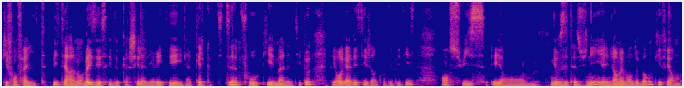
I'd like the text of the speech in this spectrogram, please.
qui font faillite, littéralement. Là, ils essayent de cacher la vérité, il y a quelques petites infos qui émanent un petit peu, mais regardez si j'ai encore des bêtises, en Suisse et, en... aux États-Unis, il y a énormément de banques qui ferment.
